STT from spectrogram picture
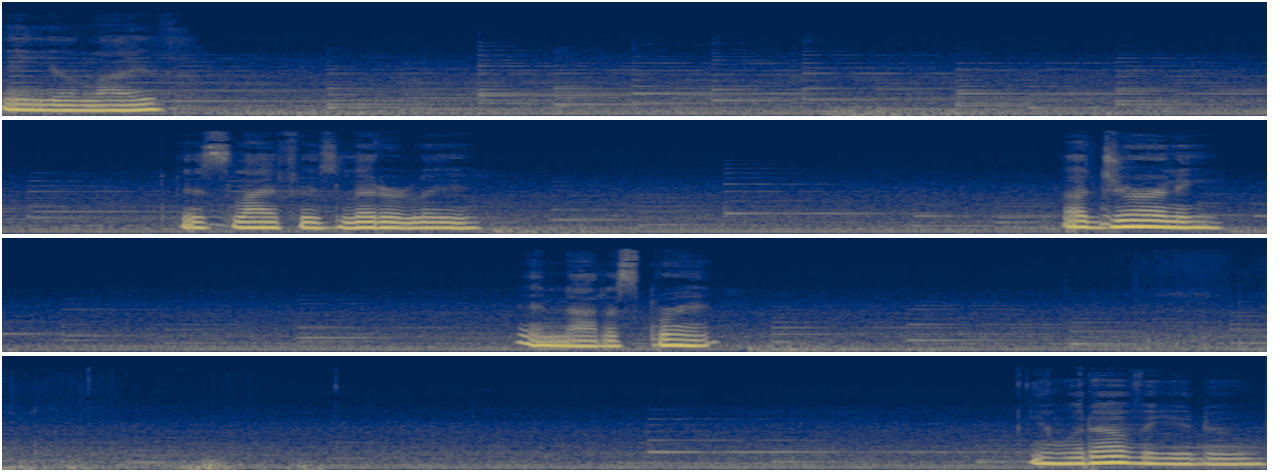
in your life. This life is literally a journey and not a sprint. And whatever you do,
